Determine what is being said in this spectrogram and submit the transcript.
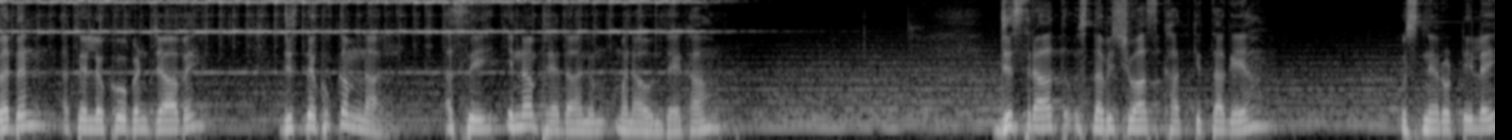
ਬਦਨ ਅਤੇ ਲਹੂ ਬਣ ਜਾਵੇ ਜਿਸ ਦੇ ਹੁਕਮ ਨਾਲ ਅਸੀਂ ਇਨਾਂ ਭੇਦਾਂ ਨੂੰ ਮਨਾਉਂਦੇ ਹਾਂ ਜਿਸ ਰਾਤ ਉਸ ਦਾ ਵਿਸ਼ਵਾਸਘਾਤ ਕੀਤਾ ਗਿਆ उसने रोटी ली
